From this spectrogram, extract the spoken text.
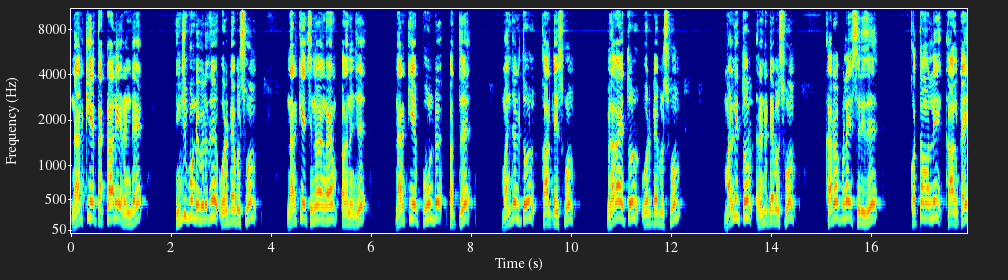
நறுக்கிய தக்காளி ரெண்டு இஞ்சி பூண்டு விழுது ஒரு டேபிள் ஸ்பூன் நறுக்கிய சின்ன வெங்காயம் பதினஞ்சு நறுக்கிய பூண்டு பத்து மஞ்சள் தூள் கால் டீஸ்பூன் மிளகாய்த்தூள் ஒரு டேபிள் ஸ்பூன் மல்லித்தூள் ரெண்டு டேபிள் ஸ்பூன் கருவேப்பிலை சிறிது கொத்தமல்லி கால் கை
